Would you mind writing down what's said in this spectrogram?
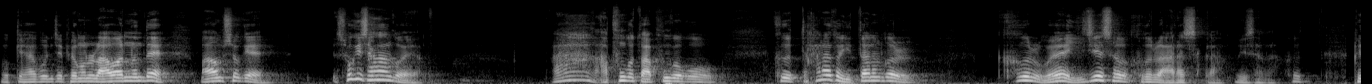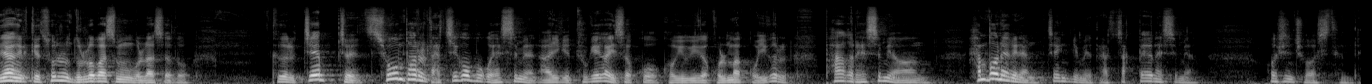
어깨 하고 이제 병원을 나왔는데 마음 속에 속이 상한 거예요. 아 아픈 것도 아픈 거고 그 하나 더 있다는 걸 그걸 왜 이제서 그걸 알았을까 의사가 그 그냥 이렇게 손으로 눌러봤으면 몰랐어도 그걸 잽, 저, 초음파를 다 찍어보고 했으면, 아, 이게 두 개가 있었고, 거기 위가 골맞고, 이걸 파악을 했으면, 한 번에 그냥 쨍김에 다쫙 빼냈으면 훨씬 좋았을 텐데,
